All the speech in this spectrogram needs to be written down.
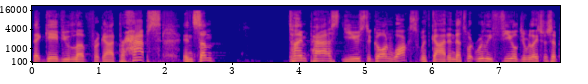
that gave you love for God? Perhaps in some time past you used to go on walks with God and that's what really fueled your relationship.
